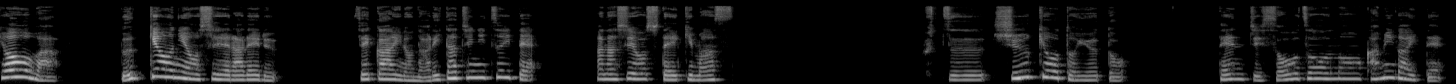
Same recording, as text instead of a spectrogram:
今日は仏教に教えられる世界の成り立ちについて話をしていきます。普通宗教というと天地創造の神がいて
